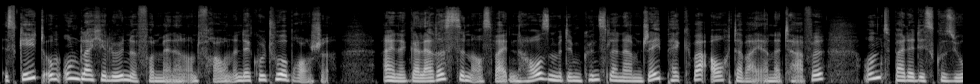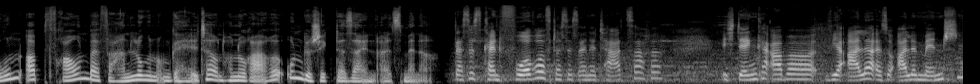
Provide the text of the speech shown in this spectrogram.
Es geht um ungleiche Löhne von Männern und Frauen in der Kulturbranche. Eine Galeristin aus Weidenhausen mit dem Künstlernamen JPEG war auch dabei an der Tafel und bei der Diskussion, ob Frauen bei Verhandlungen um Gehälter und Honorare ungeschickter seien als Männer. Das ist kein Vorwurf, das ist eine Tatsache. Ich denke aber, wir alle, also alle Menschen,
